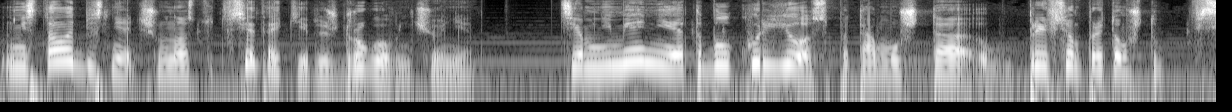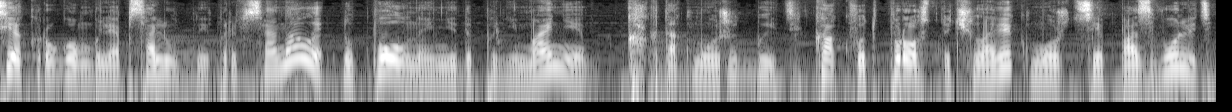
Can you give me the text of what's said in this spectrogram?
Не стал объяснять, что у нас тут все такие, потому что другого ничего нет. Тем не менее, это был курьез, потому что при всем при том, что все кругом были абсолютные профессионалы, но полное недопонимание, как так может быть? Как вот просто человек может себе позволить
